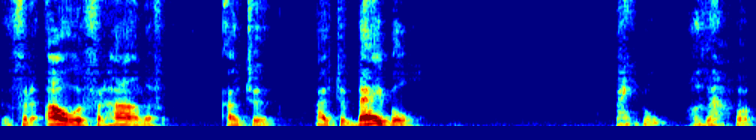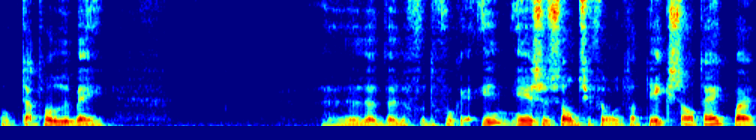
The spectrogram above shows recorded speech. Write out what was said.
Ver, oude verhalen uit de uit de Bijbel. Bijbel? Wat moet dat wel weer mee? Eh, in eerste instantie vond ik dat niks altijd, maar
